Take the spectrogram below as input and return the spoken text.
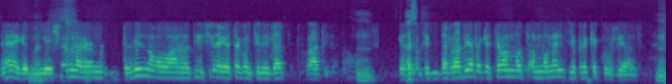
Eh, que. I això és una gran... Per mi és una molt bona notícia d'aquesta continuïtat ràpida, no? Uh -huh. Aquesta Es- continuïtat ràpida perquè estem en, mo- en moments, jo crec que crucials. Mm.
